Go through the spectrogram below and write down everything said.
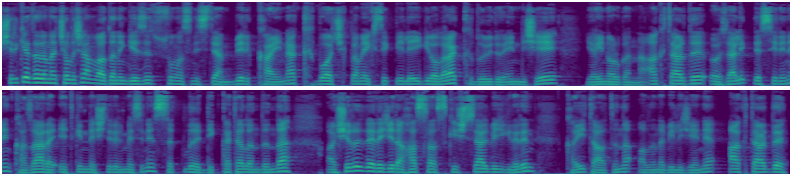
Şirket adına çalışan ve adının gizli tutulmasını isteyen bir kaynak bu açıklama eksikliğiyle ilgili olarak duyduğu endişeyi yayın organına aktardı. Özellikle Siri'nin kazara etkinleştirilmesinin sıklığı dikkate alındığında aşırı derecede hassas kişisel bilgilerin kayıt altına alınabileceğini aktardı.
